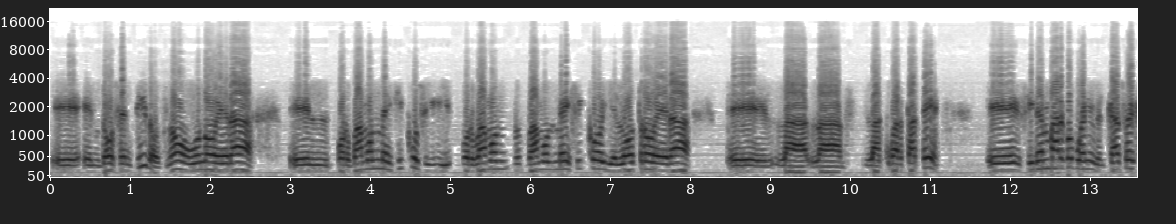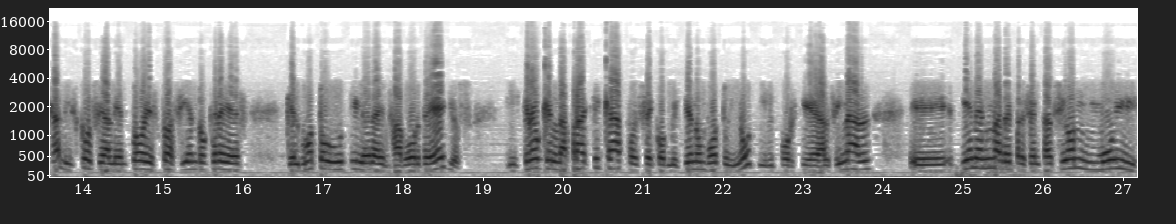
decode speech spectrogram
en dos sentidos, ¿no? Uno era el por Vamos México, y por Vamos, Vamos México y el otro era eh, la, la, la cuarta T. Eh, sin embargo, bueno, en el caso de Jalisco se alentó esto haciendo creer que el voto útil era en favor de ellos. Y creo que en la práctica pues se convirtió en un voto inútil porque al final eh, tienen una representación muy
